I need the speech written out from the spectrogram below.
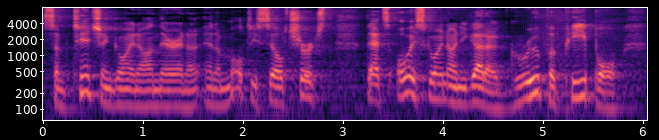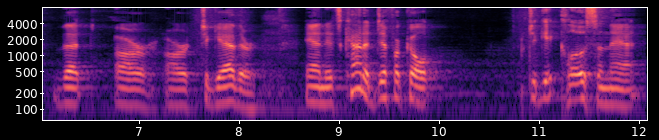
some tension going on there in a, in a multi cell church. That's always going on. You got a group of people that are are together, and it's kind of difficult to get close in that.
